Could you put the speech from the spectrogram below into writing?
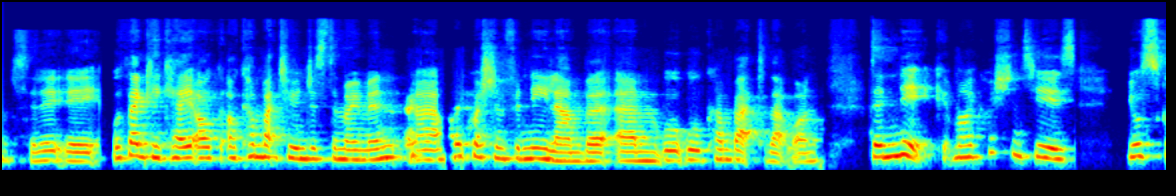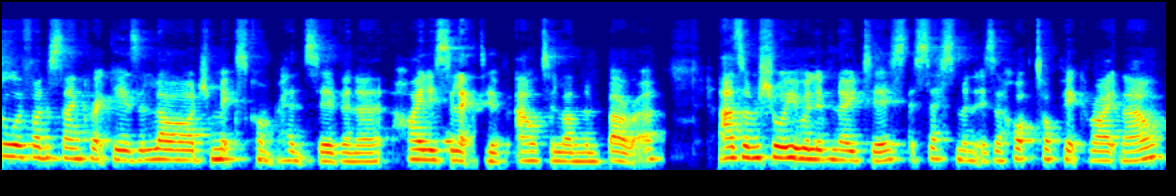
Absolutely. Well, thank you, Kate. I'll, I'll come back to you in just a moment. Uh, I have a question for Neelam, but um, we'll, we'll come back to that one. So, Nick, my question to you is your school, if I understand correctly, is a large, mixed comprehensive in a highly selective outer London borough. As I'm sure you will have noticed, assessment is a hot topic right now.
